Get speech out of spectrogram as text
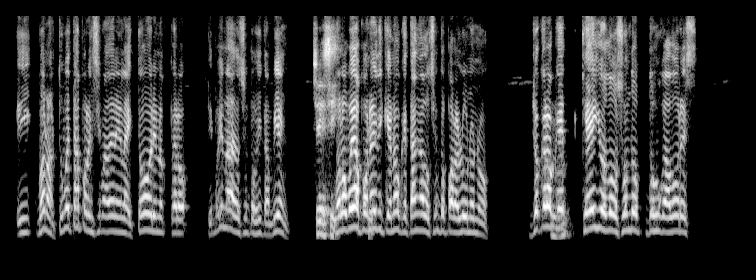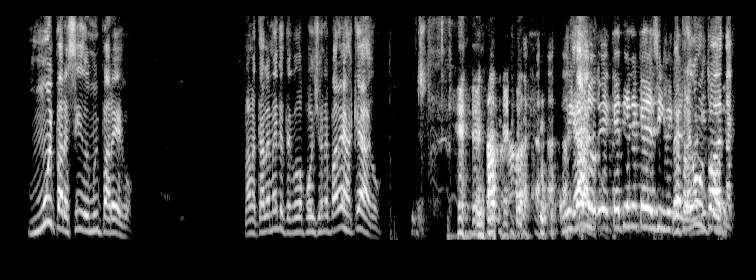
Y bueno, Altuve está por encima de él en la historia, no, pero tipo viene a 200 y también. Sí, sí. No lo voy a poner y que no, que están a 200 para el uno, no. Yo creo uh -huh. que, que, ellos dos son dos, dos jugadores muy parecidos y muy parejos. Lamentablemente tengo dos posiciones parejas. ¿Qué hago? Ricardo, ¿qué, ¿qué, tiene que decir? Ricardo? Le pregunto, a esta,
